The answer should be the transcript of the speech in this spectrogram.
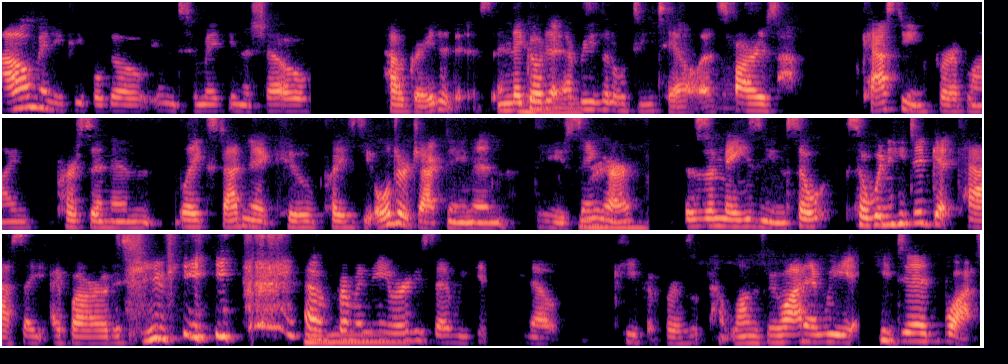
how many people go into making the show, how great it is. And they go to every little detail as far as casting for a blind person. And Blake Stadnik, who plays the older Jack Damon, the singer, is amazing. So, so when he did get cast, I, I borrowed a TV um, mm-hmm. from a neighbor who said we could, you know, keep it for as long as we want. And we, he did watch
